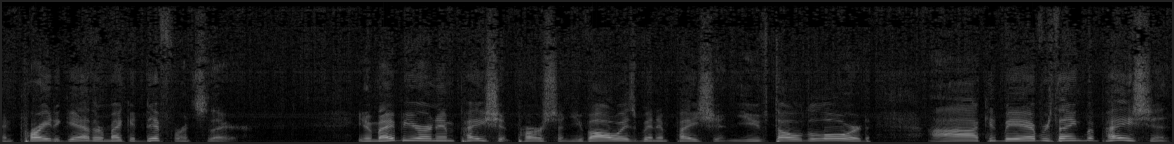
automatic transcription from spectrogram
and pray together, and make a difference there. You know, maybe you're an impatient person. You've always been impatient. You've told the Lord, I can be everything but patient.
